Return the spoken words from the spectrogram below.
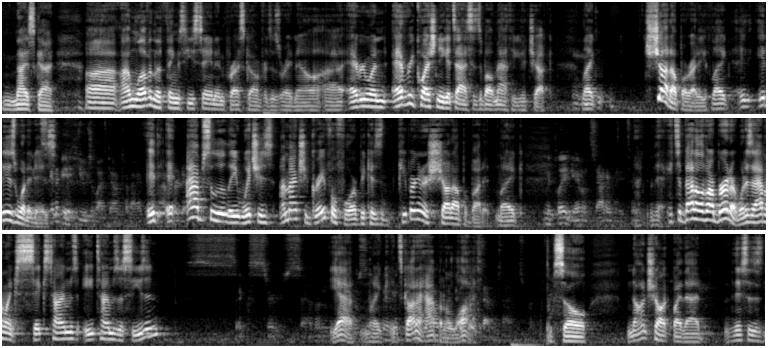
nice guy. Uh, I'm loving the things he's saying in press conferences right now. Uh, everyone, every question he gets asked is about Matthew Tkachuk. Like, shut up already. Like, it, it is what it It's is. going to be a huge letdown tonight. It, it absolutely, which is I'm actually grateful for because people are going to shut up about it. Like, We play again on Saturday too. it's a battle of Alberta. What does it happen like six times, eight times a season? Six or seven. Yeah, like, it's gotta happen a lot. Times. So, not shocked by that. This is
